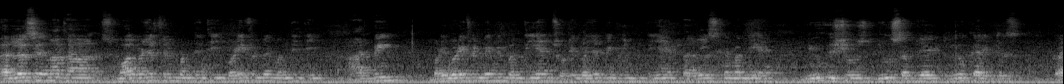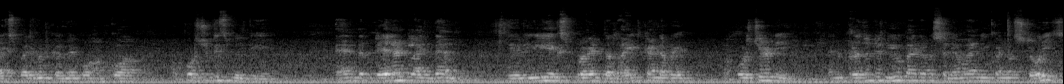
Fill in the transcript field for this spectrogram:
पैरेलल सिनेमा था स्मॉल बजट फ़िल्म बनती थी बड़ी फ़िल्में बनती थी। आज भी बड़ी बड़ी फ़िल्में भी बनती हैं छोटी बजट भी फ़िल्म बनती हैं पैरेलल सिनेमा भी है। New issues new subject new characters का एक्सपेरिमेंट करने को हमको अपॉर्चुनिटीज़ मिलती हैं। And the talent like them they really exploit the right kind of a opportunity and present a kind of a cinema and new kind of stories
